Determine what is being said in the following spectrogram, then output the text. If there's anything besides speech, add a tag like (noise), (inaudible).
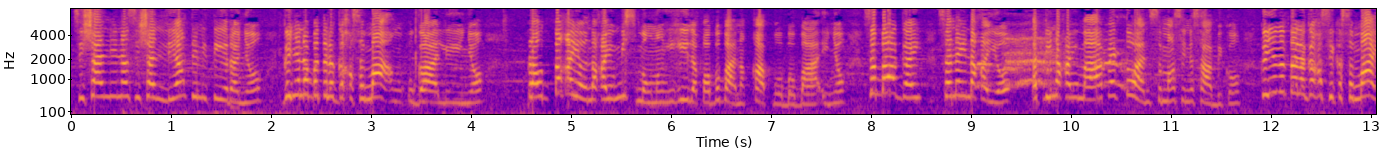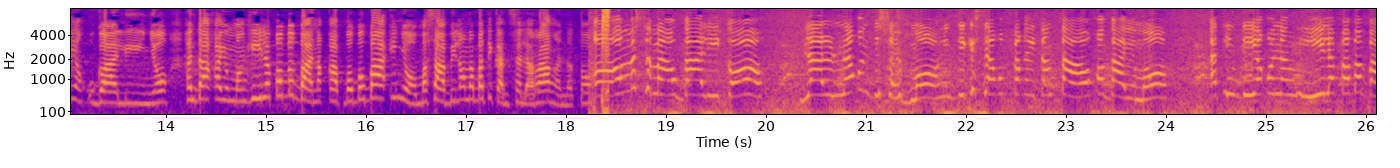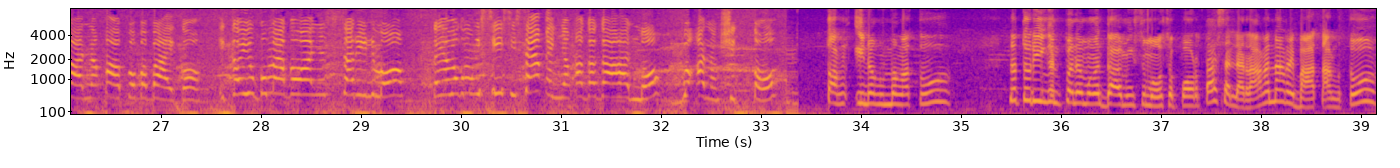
Si Shanli ng si Shanli ang tinitira nyo? Ganyan na ba talaga kasama ang ugali nyo? Proud pa kayo na kayo mismong manghihila pababa ng kapwa babae nyo. Sa bagay, sanay na kayo at di na kayo maapektuhan sa mga sinasabi ko. Ganyan na talaga kasi kasama ang ugali nyo. Handa kayong manghila pababa ng kapwa babae nyo, masabi lang nabatikan sa larangan na to. Oo, masama ugali ko! Lalo na kung deserve mo. Hindi kasi ako pakitang tao kagaya mo. At hindi ako nanghihila pababa ng kapwa babae ko. Ikaw yung gumagawa niyan sa sarili mo. Kaya wag mong isisi sa akin yung kagagahan mo. Baka ng shit to. Tang inang mga to. Naturingan pa ng mga daming sumusuporta sa larangan ng rebatang to.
